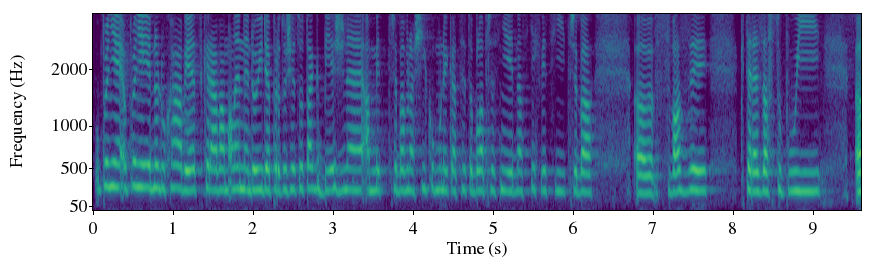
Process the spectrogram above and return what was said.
Úplně, úplně jednoduchá věc, která vám ale nedojde, protože je to tak běžné a my třeba v naší komunikaci to byla přesně jedna z těch věcí, třeba uh, svazy, které zastupují uh,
